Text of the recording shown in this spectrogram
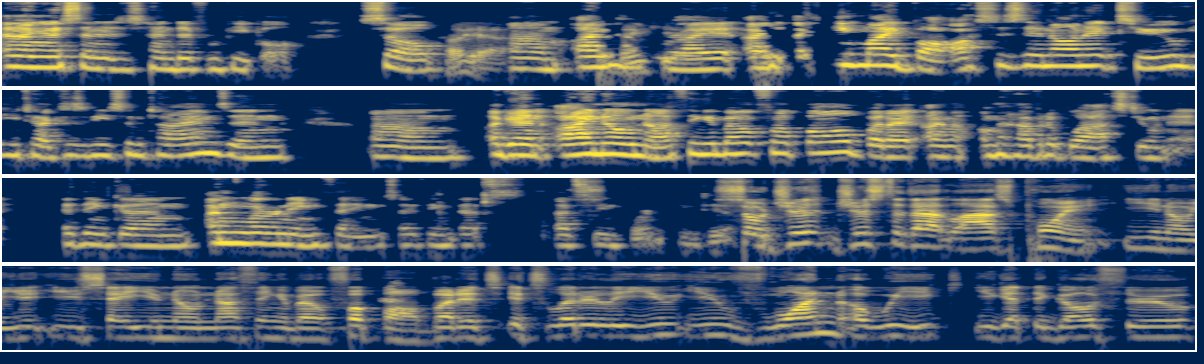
and I'm going to send it to 10 different people. So oh, yeah. um, I'm right. I, I, think my boss is in on it too. He texts me sometimes. And um, again, I know nothing about football, but I, I'm, I'm having a blast doing it. I think um, I'm learning things. I think that's that's the important thing too. So just just to that last point, you know, you, you say you know nothing about football, but it's it's literally you you've won a week. You get to go through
